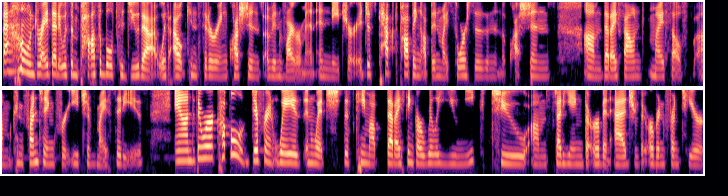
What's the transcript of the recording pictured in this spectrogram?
found, right, that it was impossible to do that without considering questions of environment and nature. It just kept popping up in my sources and in the questions um, that I found myself um, confronting for each of my cities. And there were a couple different ways in which this came up that I think are really unique to um, studying the urban edge or the urban frontier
